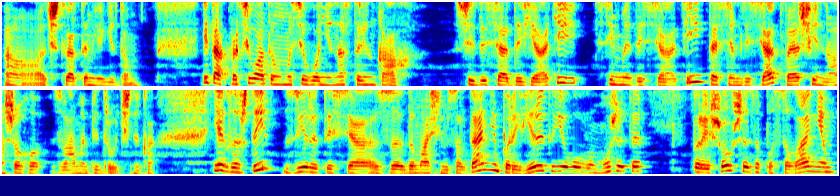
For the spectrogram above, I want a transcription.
а, четвертим юнітом. І так, працюватимемо сьогодні на сторінках 69, 70 та 71 нашого з вами підручника. Як завжди, звіритися з домашнім завданням, перевірити його ви можете, перейшовши за посиланням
